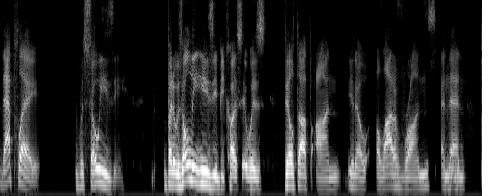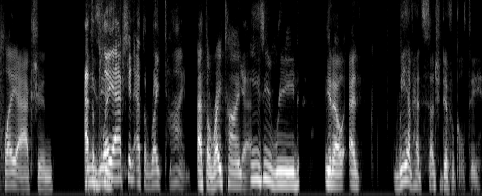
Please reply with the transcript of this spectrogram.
that play was so easy, but it was only easy because it was built up on you know a lot of runs and Mhm. then play action At the play action at the right time. at the right time, Yeah. easy read, you know, and we have had such difficulty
